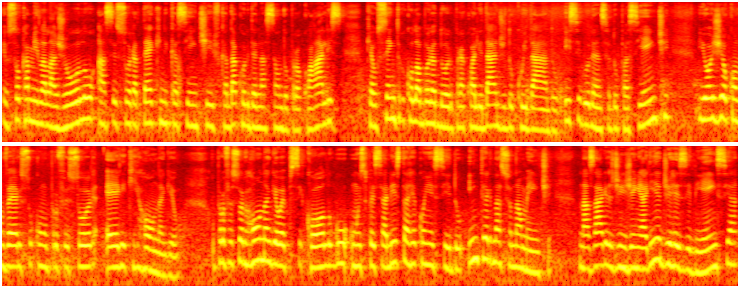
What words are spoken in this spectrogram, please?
Eu sou Camila Lajolo, assessora técnica científica da coordenação do Proqualis, que é o Centro Colaborador para a Qualidade do Cuidado e Segurança do Paciente, e hoje eu converso com o professor Eric Honagel. O professor Honagel é psicólogo, um especialista reconhecido internacionalmente nas áreas de engenharia de resiliência,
